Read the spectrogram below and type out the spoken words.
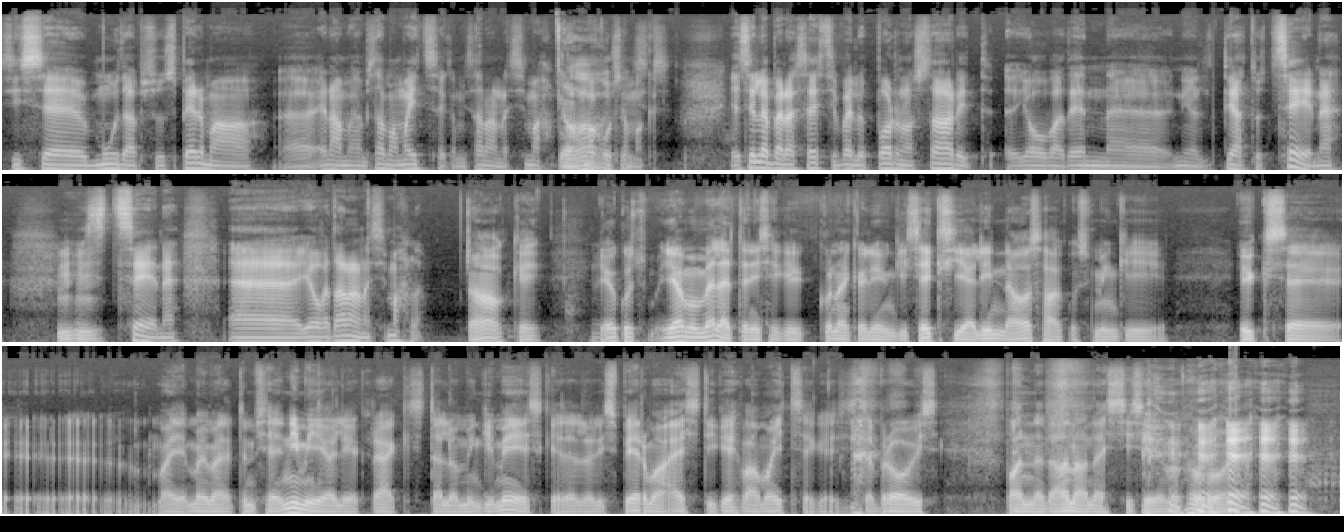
siis see muudab su sperma äh, enam-vähem sama maitsega, mis ananassi mahl, magusamaks. ja sellepärast hästi paljud pornostaarid joovad enne äh, nii-öelda teatud stseene mm, -hmm. stseene äh,, joovad ananassi mahla. aa ah,, okei okay.. ja kus, ja ma mäletan isegi, kunagi oli mingi Seksi ja linna osa, kus mingi üks ma ei, ma ei mäleta, mis see nimi oli, aga rääkis, tal on mingi mees, kellel oli sperma hästi kehva maitsega ja siis ta proovis panna ta ananassi sööma kogu aeg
